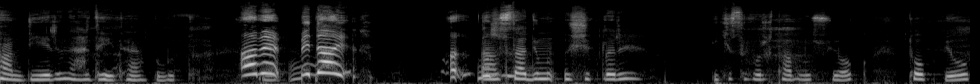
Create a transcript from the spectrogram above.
Lan diğeri neredeydi ha bulut? Abi bir daha Aa, stadyumun ışıkları 2-0 tablosu yok. Top yok.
